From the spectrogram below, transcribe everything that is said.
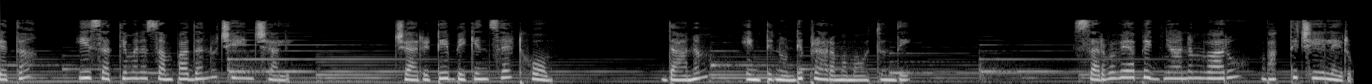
చేత ఈ సత్యమైన సంపాదనను చేయించాలి. చారిటీ బిగిన్స్ ఎట్ హోమ్ దానం ఇంటి నుండి ప్రారంభమవుతుంది. సర్వవ్యాపి జ్ఞానం వారు భక్తి చేయలేరు.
